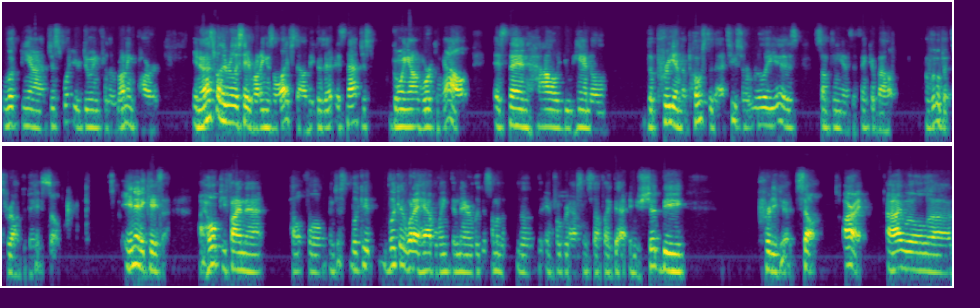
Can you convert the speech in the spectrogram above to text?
look beyond just what you're doing for the running part. You know, that's why they really say running is a lifestyle because it's not just going out and working out. It's then how you handle the pre and the post of that too. So it really is something you have to think about a little bit throughout the day. So in any case, I hope you find that helpful and just look at look at what I have linked in there. Look at some of the, the, the infographics and stuff like that, and you should be pretty good. So, all right, I will uh,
